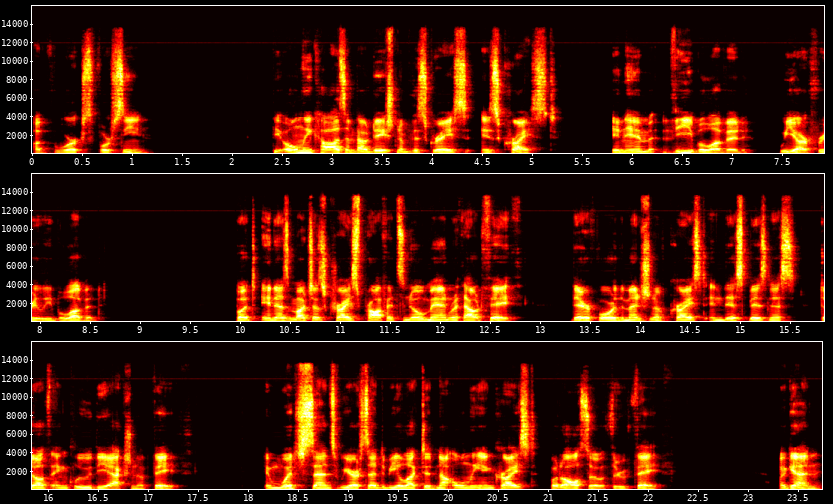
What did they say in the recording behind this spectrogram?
of works foreseen. The only cause and foundation of this grace is Christ, in him, the beloved, we are freely beloved. But inasmuch as Christ profits no man without faith, therefore the mention of Christ in this business doth include the action of faith, in which sense we are said to be elected not only in Christ, but also through faith. Again,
